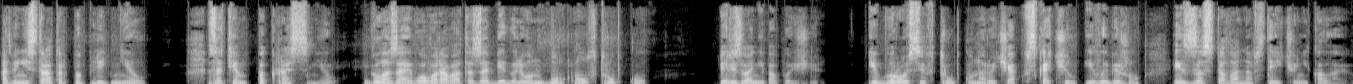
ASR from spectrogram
Администратор побледнел, затем покраснел. Глаза его воровато забегали, он буркнул в трубку. — Перезвони попозже и, бросив трубку на рычаг, вскочил и выбежал из-за стола навстречу Николаю. —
